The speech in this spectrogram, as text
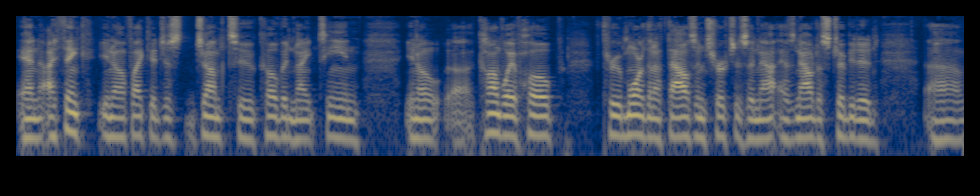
And I think, you know, if I could just jump to COVID 19, you know, uh, Convoy of Hope through more than a thousand churches now, has now distributed uh,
